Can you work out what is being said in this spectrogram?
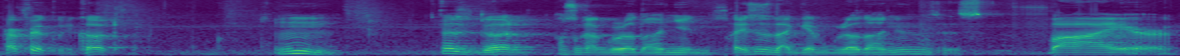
perfectly cooked. Mmm. That's good. Also got grilled onions. Places that give grilled onions is fire.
